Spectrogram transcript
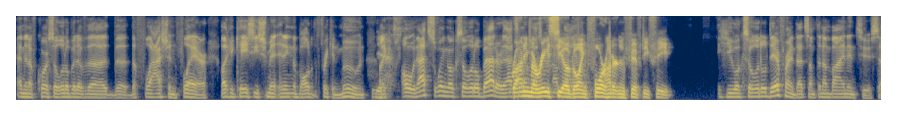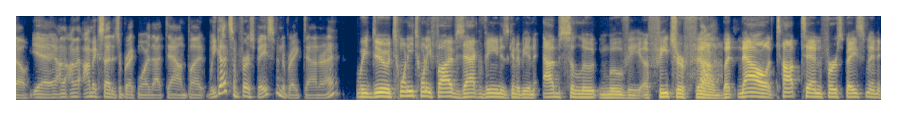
and then of course a little bit of the the the flash and flare, like a Casey Schmitt hitting the ball to the freaking moon. Like, oh, that swing looks a little better. That's Ronnie Mauricio going 450 feet. He looks a little different. That's something I'm buying into. So yeah, I'm I'm- excited to break more of that down. But we got some first baseman to break down, right? We do 2025. Zac Veen is going to be an absolute movie, a feature film. Ah. but now, top 10 first baseman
